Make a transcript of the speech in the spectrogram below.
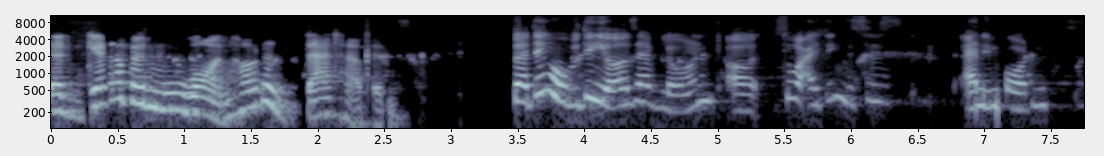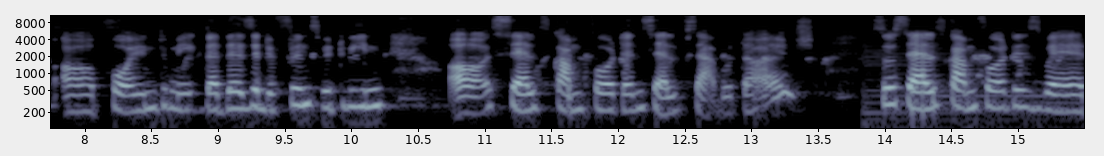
That get up and move on how does that happen so i think over the years i've learned uh, so i think this is an important uh, point to make that there's a difference between uh, self comfort and self sabotage so self comfort is where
